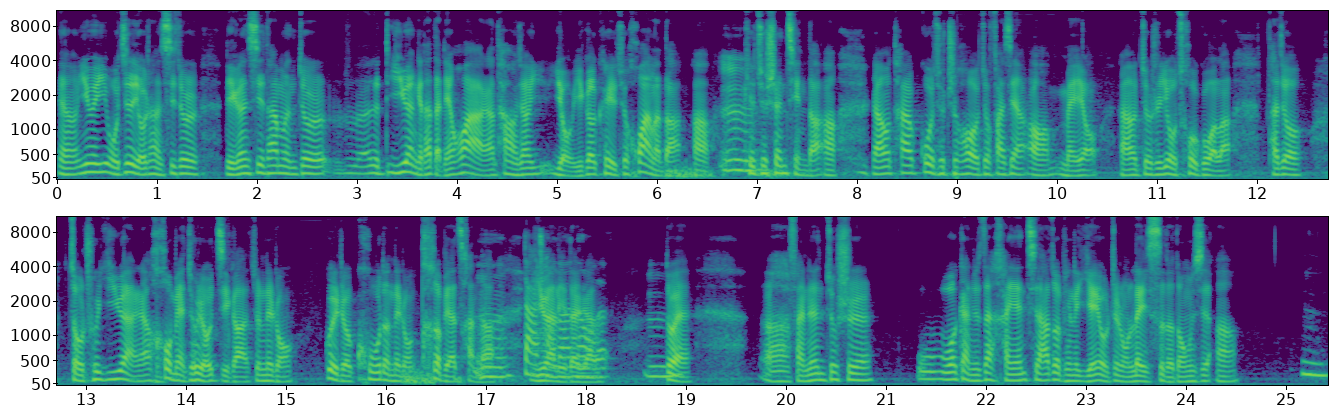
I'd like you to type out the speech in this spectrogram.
嗯，因为我记得有场戏，就是李根熙他们就是医院给他打电话，然后他好像有一个可以去换了的啊，可以去申请的啊，然后他过去之后就发现哦没有，然后就是又错过了，他就走出医院，然后后面就有几个就那种跪着哭的那种特别惨的医院里的人，对，呃，反正就是我感觉在韩延其他作品里也有这种类似的东西啊。嗯，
